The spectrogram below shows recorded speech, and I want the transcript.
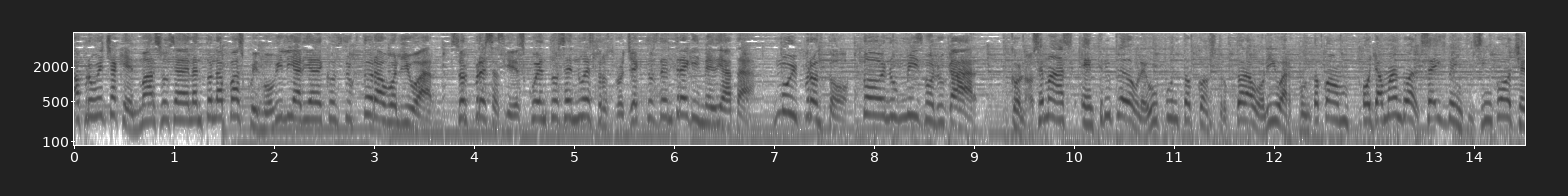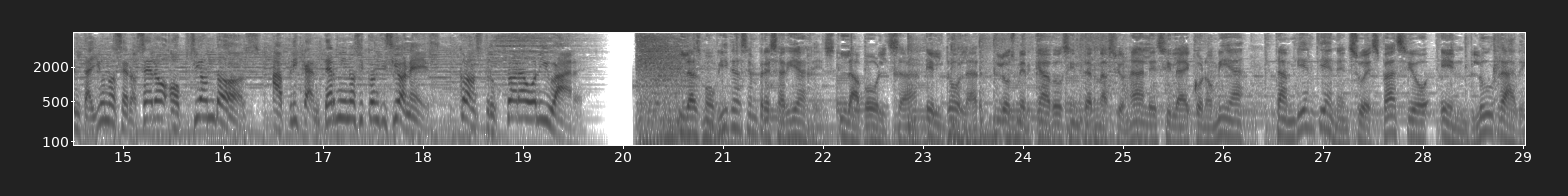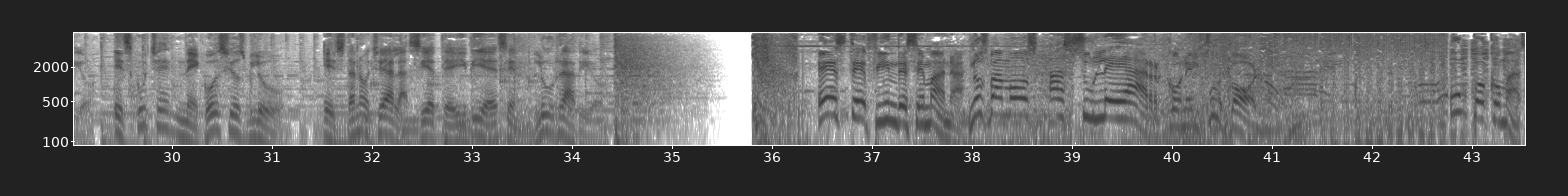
Aprovecha que en marzo se adelantó la Pascua Inmobiliaria de Constructora Bolívar. Sorpresas y descuentos en nuestros proyectos de entrega inmediata. Muy pronto, todo en un mismo lugar. Conoce más en www.constructorabolívar.com o llamando al 625-8100 opción 2. Aplican términos y condiciones. Constructora Bolívar. Las movidas empresariales, la bolsa, el dólar, los mercados internacionales y la economía también tienen su espacio en Blue Radio. Escuche Negocios Blue. Esta noche a las 7 y 10 en Blue Radio. Este fin de semana nos vamos a zulear con el fútbol. Un poco más.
